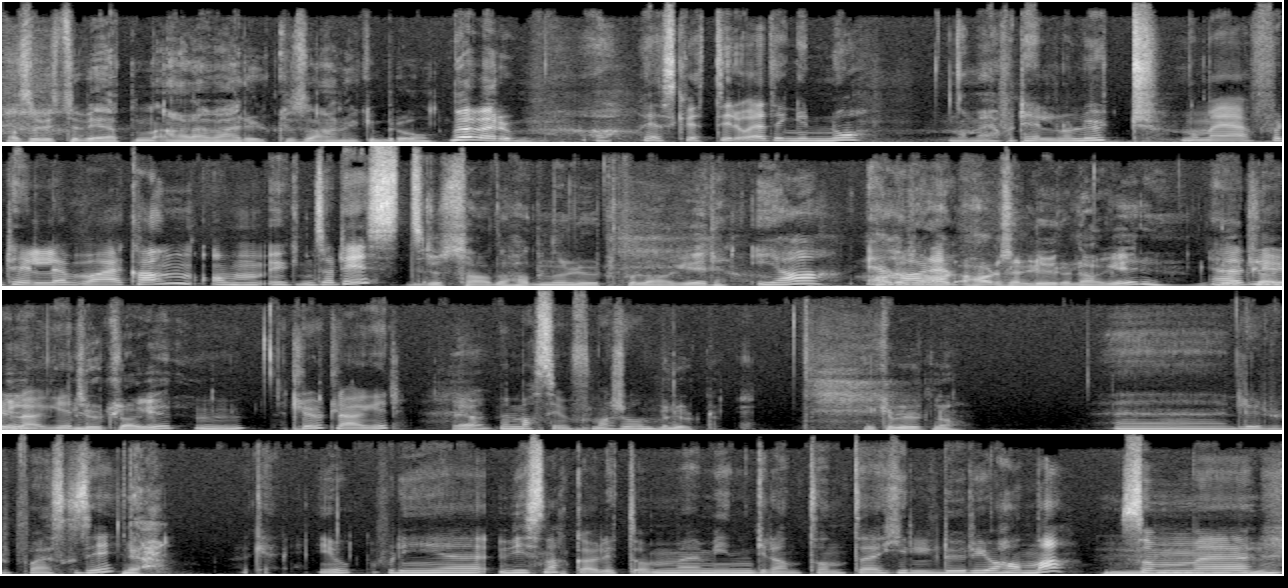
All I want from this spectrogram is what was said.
Altså Hvis du vet den er der hver uke, så er den jo ikke brå. Åh, jeg skvetter, og jeg tenker nå nå må jeg fortelle noe lurt. Nå må jeg fortelle hva jeg kan om ukens artist. Du sa du hadde noe lurt på lager. Ja, jeg Har du, har det. har du sånn lurelager? Jeg har et lurelager. Lurtlager? Mm, et lurt lager Ja. med masse informasjon. Lurt. Ikke lurt nå. Eh, lurer du på hva jeg skal si? Ja. Ok, Jo, fordi eh, vi snakka litt om eh, min grandtante Hildur Johanna, som eh, Mhm.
